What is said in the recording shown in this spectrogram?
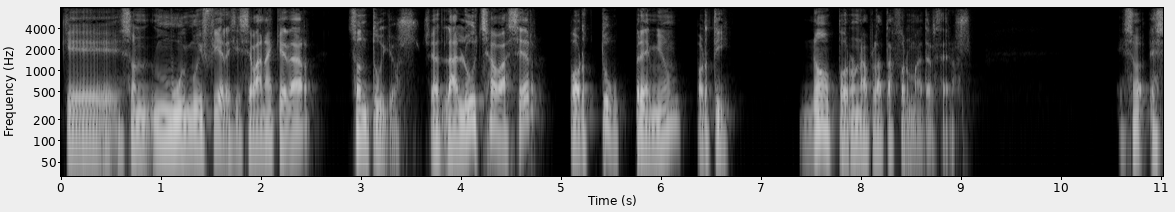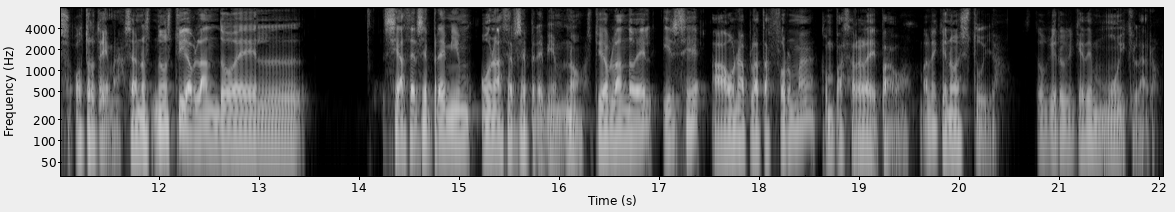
que son muy, muy fieles y se van a quedar, son tuyos. O sea, la lucha va a ser por tu premium, por ti, no por una plataforma de terceros. Eso es otro tema. O sea, no, estoy hablando el si hacerse premium o no hacerse premium. No, estoy hablando el irse a una plataforma con pasarela de pago, ¿vale? Que no es tuya. Esto quiero que quede muy claro.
